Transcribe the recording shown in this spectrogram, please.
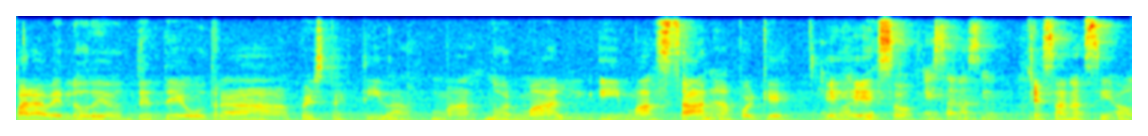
para verlo desde otra perspectiva, más normal y más sana, porque es eso. Es sanación. Es sanación.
